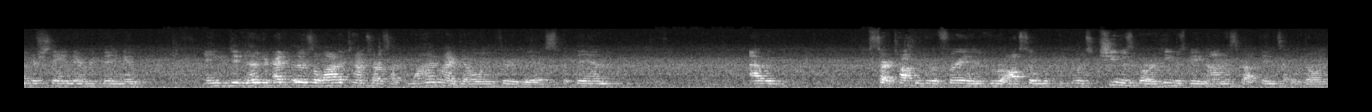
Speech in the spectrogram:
understand everything and and you didn't under I, there was a lot of times where I was like, why am I going through this? But then I would start talking to a friend who also was she was or he was being honest about things that were going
